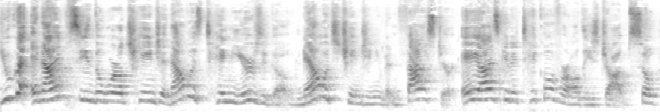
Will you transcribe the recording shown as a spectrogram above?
you got and I've seen the world change and that was 10 years ago. Now it's changing even faster. AI is going to take over all these jobs. So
